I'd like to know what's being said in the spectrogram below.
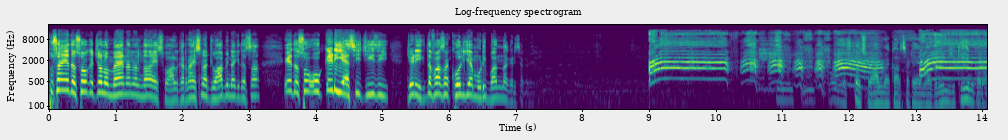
ਤੁਸੀਂ ਇਹ ਦੱਸੋ ਕਿ ਚਲੋ ਮੈਂ ਇਹਨਾਂ ਨਾਲ ਨਾ ਇਹ ਸਵਾਲ ਕਰਨਾ ਇਸ ਨਾਲ ਜਵਾਬ ਇਹਨਾਂ ਕੀ ਦੱਸਾਂ ਇਹ ਦੱਸੋ ਉਹ ਕਿਹੜੀ ਐਸੀ ਚੀਜ਼ ਹੀ ਜਿਹੜੀ ਇੱਕ ਦਫਾ ਅਸਾਂ ਖੋਲੀ ਹੈ ਮੁੜੀ ਬੰਦ ਨਾ ਕਰ ਸਕਦੇ ਉਹ ਮੁਸ਼ਕਲ ਸਵਾਲ ਮੈਂ ਕਰ ਸਟਿਆ ਨਾਜ਼ਰੀਨ ਯਕੀਨ ਕਰੋ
